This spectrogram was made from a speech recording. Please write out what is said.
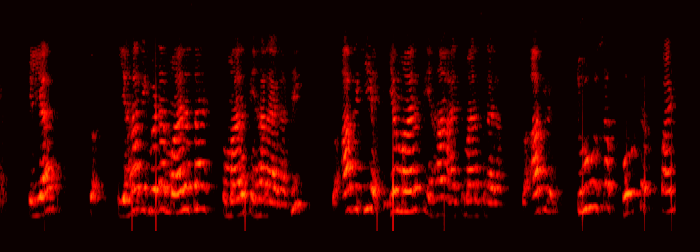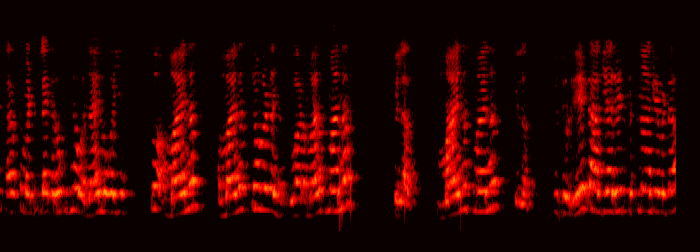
क्लियर? तो यहाँ देखिए बेटा, माइनस है तो माइनस यहाँ रहेगा, ठीक? तो अब देखिए, ये माइनस यहाँ, ऐसे माइनस रहेगा। तो अब टू से फोर से पॉइंट फाइव से मल्टीप्लाई करो, कितना होगा? नाइन होगा ये। तो माइनस माइनस क्या होगा दोबारा minus minus plus minus minus plus तो जो रेट आ गया रेट कितना आ गया बेटा?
